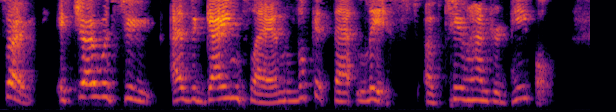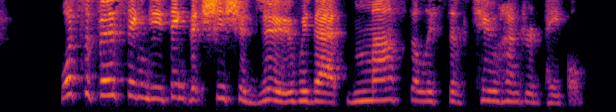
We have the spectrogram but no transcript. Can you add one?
So if Joe was to, as a game plan, look at that list of 200 people, What's the first thing do you think that she should do with that master list of 200 people?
